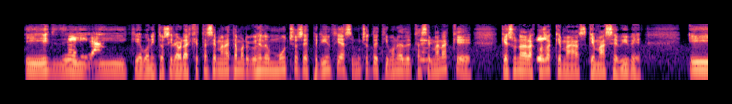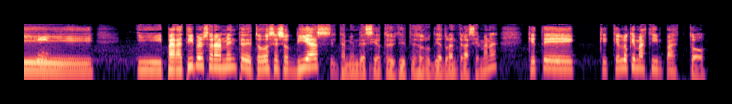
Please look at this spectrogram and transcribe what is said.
Y, Nélida. y qué bonito. Sí, la verdad es que esta semana estamos recogiendo muchas experiencias y muchos testimonios de estas semanas que, que es una de las Sí. cosas que más, que más se vive. Y, y para ti personalmente, de todos esos días, y también de otros días durante la semana, ¿qué, te, qué, qué es lo que más te impactó?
